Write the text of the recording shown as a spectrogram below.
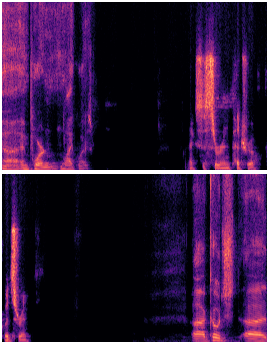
uh, important. Likewise. Next is Soren Petro. Good, Soren. Uh, Coach, uh,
